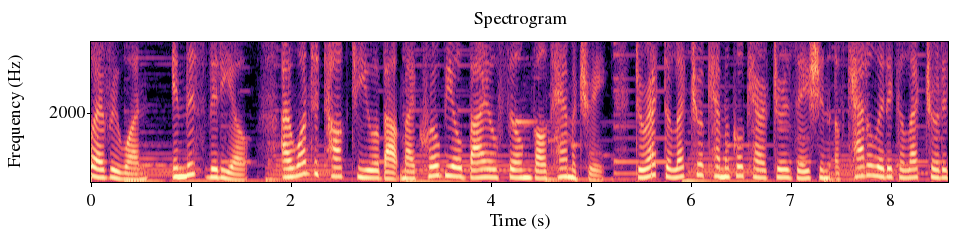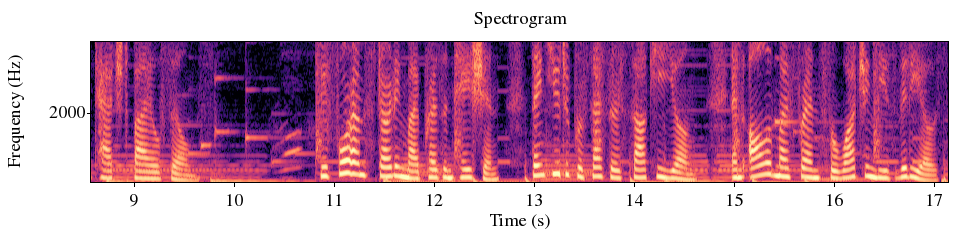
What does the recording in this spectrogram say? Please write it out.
everyone, in this video, I want to talk to you about microbial biofilm voltammetry, direct electrochemical characterization of catalytic electrode attached biofilms. Before I'm starting my presentation, thank you to Professor Saki Young, and all of my friends for watching these videos,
